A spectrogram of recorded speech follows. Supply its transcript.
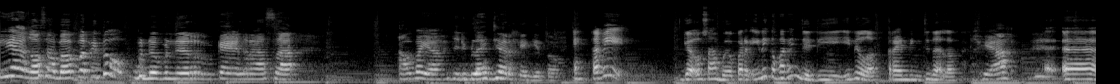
Iya nggak usah baper. Itu bener-bener kayak ngerasa apa ya jadi belajar kayak gitu. Eh tapi gak usah baper. Ini kemarin jadi ini loh trending juga loh. Ya Eh, eh,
